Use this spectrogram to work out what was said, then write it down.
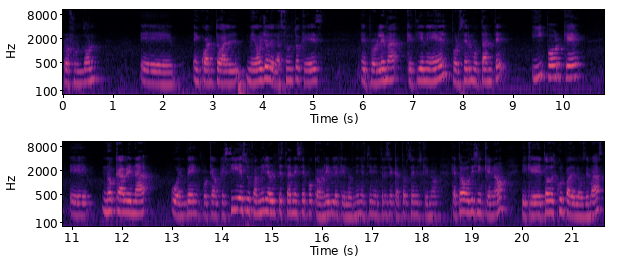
profundón eh, en cuanto al meollo del asunto que es el problema que tiene él por ser mutante y porque eh, no cabe en A o en B, porque aunque sí es su familia, ahorita está en esa época horrible que los niños tienen 13, 14 años que no, que a todos dicen que no y que todo es culpa de los demás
